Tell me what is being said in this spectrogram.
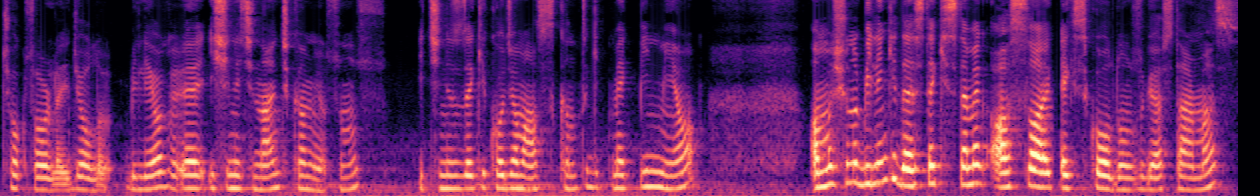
çok zorlayıcı olabiliyor ve işin içinden çıkamıyorsunuz. İçinizdeki kocaman sıkıntı gitmek bilmiyor. Ama şunu bilin ki destek istemek asla eksik olduğunuzu göstermez.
